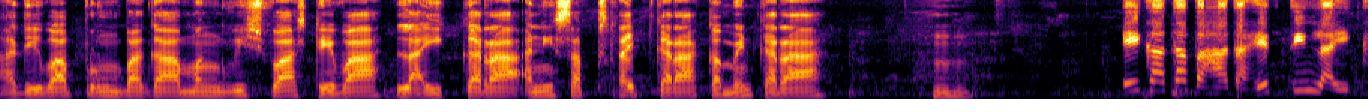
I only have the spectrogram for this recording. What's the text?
आधी वापरून बघा मग विश्वास ठेवा लाईक करा आणि सबस्क्राईब करा कमेंट करा. एक आता पाहत आहेत तीन लाईक.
